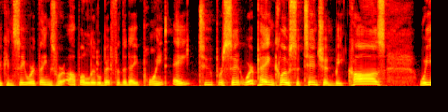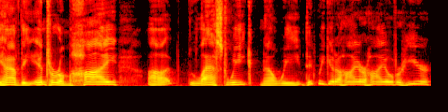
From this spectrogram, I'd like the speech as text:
You can see where things were up a little bit for the day, 0.82%. We're paying close attention because we have the interim high uh, last week. Now, we did we get a higher high over here?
